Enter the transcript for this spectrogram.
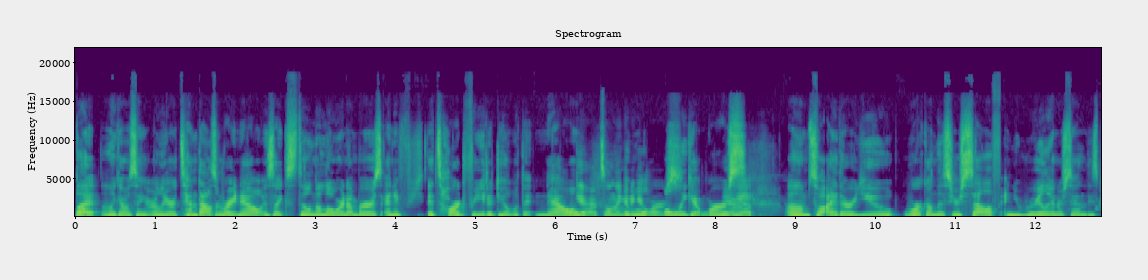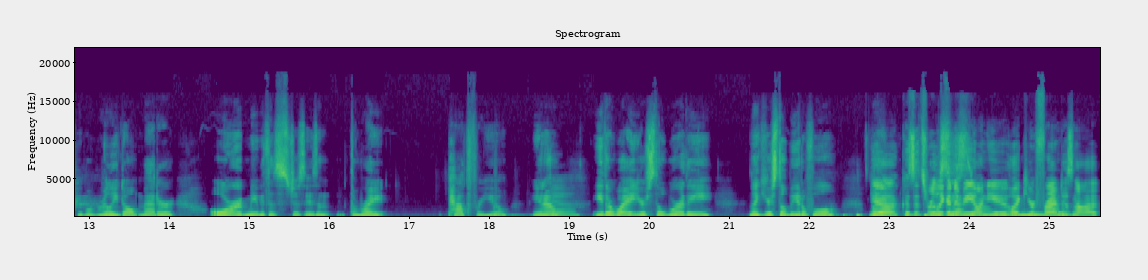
But like I was saying earlier, ten thousand right now is like still in the lower numbers, and if it's hard for you to deal with it now, yeah, it's only it gonna will get worse. only get worse. Yeah. Yep. Um, so either you work on this yourself and you really understand that these people really don't matter, or maybe this just isn't the right path for you. You know, Yeah. either way, you're still worthy. Like you're still beautiful. yeah, because it's really going to be on you. Like your Mhm. friend is not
